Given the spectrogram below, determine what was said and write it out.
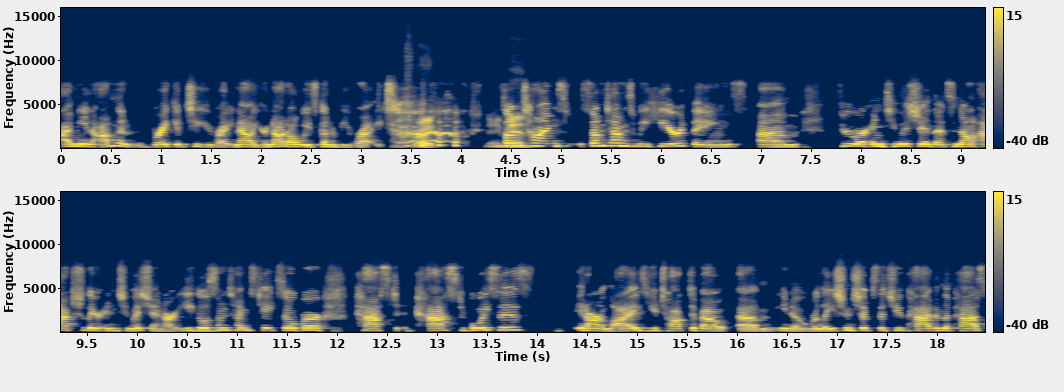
I mean, I'm going to break it to you right now. You're not always going to be right. That's right. sometimes, sometimes we hear things um, through our intuition that's not actually our intuition. Our ego mm. sometimes takes over past past voices in our lives you talked about um, you know relationships that you've had in the past.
